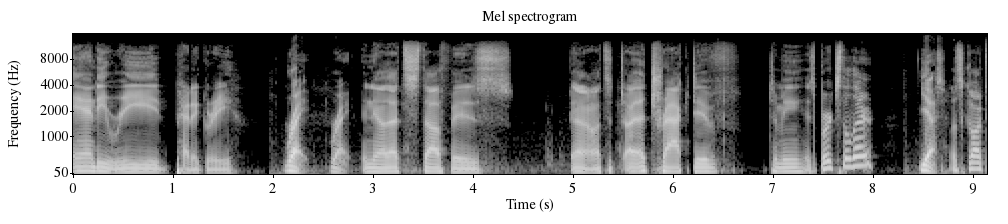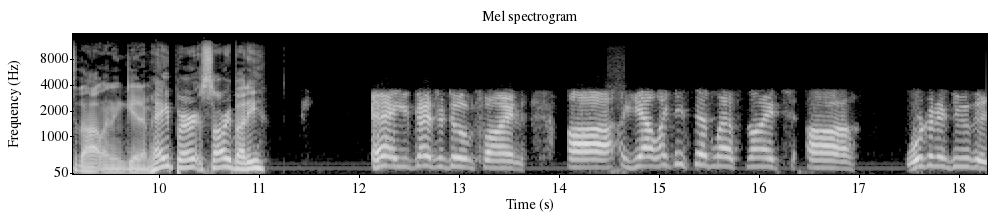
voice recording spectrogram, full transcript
Andy Reid pedigree. right, right. You know that stuff is, you know, it's attractive to me. Is Bert still there? Yes, Let's go out to the hotline and get him. Hey, Bert. Sorry, buddy. Hey, you guys are doing fine. Uh, yeah, like they said last night, uh, we're going to do the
